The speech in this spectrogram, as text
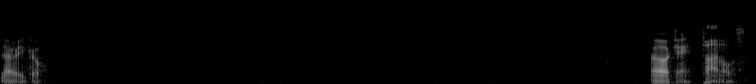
There we go. Okay, panels.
